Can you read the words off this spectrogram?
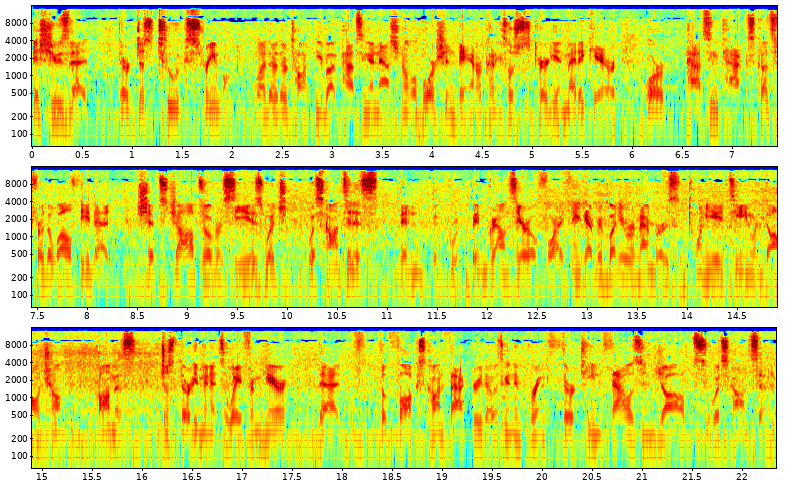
issues that they're just too extreme on. Whether they're talking about passing a national abortion ban, or cutting Social Security and Medicare, or passing tax cuts for the wealthy that ships jobs overseas, which Wisconsin has been the, been ground zero for. I think everybody remembers in 2018 when Donald Trump promised just 30 minutes away from here that the Foxconn factory that was going to bring 13,000 jobs to Wisconsin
